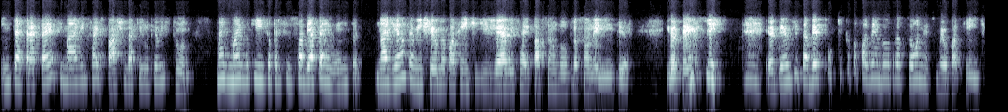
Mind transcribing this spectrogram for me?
interpretar essa imagem faz parte daquilo que eu estudo. Mas mais do que isso, eu preciso saber a pergunta. Não adianta eu encher o meu paciente de gel e sair passando ultrassom nele inteiro. Eu tenho que, eu tenho que saber por que, que eu estou fazendo ultrassom nesse meu paciente.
